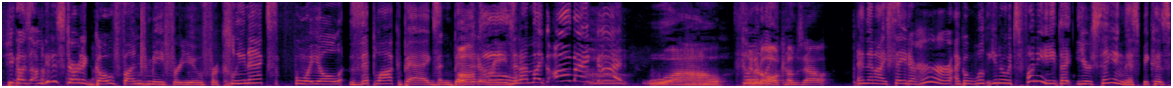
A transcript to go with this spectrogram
She goes, I'm going to start a GoFundMe for you for Kleenex, foil, Ziploc bags, and oh, batteries. no. And I'm like, oh my God. Wow. So and it all comes out. And then I say to her, I go, well, you know, it's funny that you're saying this because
